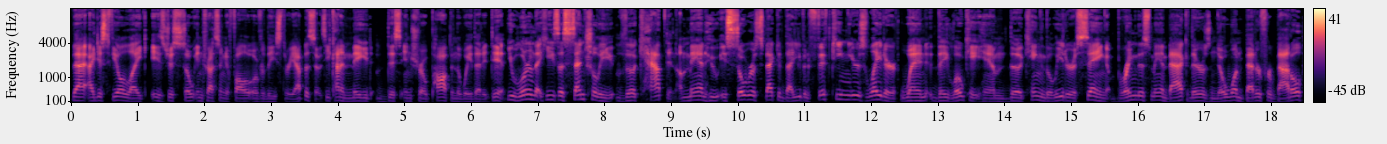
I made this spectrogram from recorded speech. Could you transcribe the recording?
that I just feel like is just so interesting to follow over these three episodes. He kind of made this intro pop in the way that it did. You learn that he's essentially the captain, a man who is so respected that even 15 years later, when they locate him, the king, the leader, is saying, Bring this man back. There is no one better for battle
